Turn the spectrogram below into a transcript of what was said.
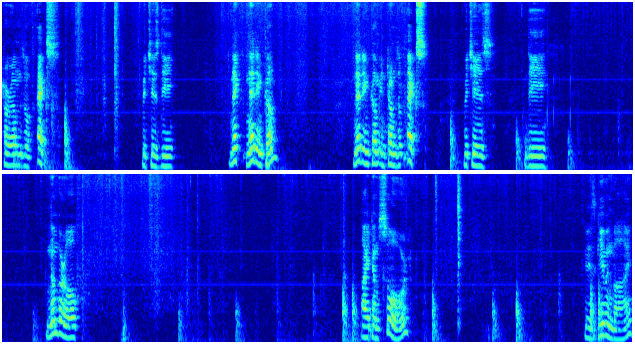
terms of x which is the net, net income net income in terms of x which is the number of items sold is given by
